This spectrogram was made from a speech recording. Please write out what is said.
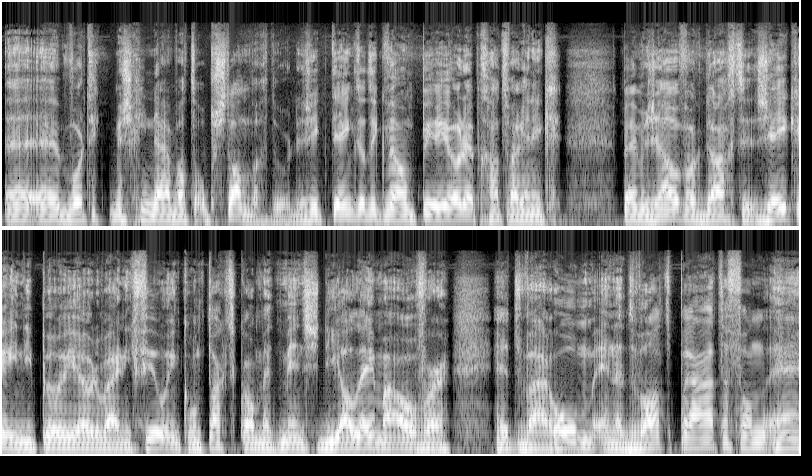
uh, word ik misschien daar wat opstandig door. Dus ik denk dat ik wel een periode heb gehad waarin ik bij mezelf ook dacht, zeker in die periode waarin ik veel in contact kwam met mensen die alleen maar over het waarom en het wat praten, van hè,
